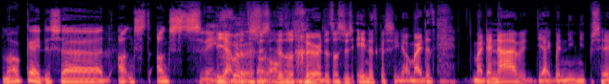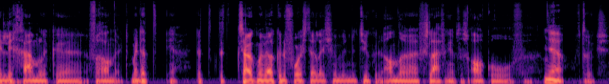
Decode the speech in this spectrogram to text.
Maar oké, dus uh, angst, angstzweet. Ja, maar dat was, dus, dat was geur. Dat was dus in het casino. Maar, dat, maar daarna, ja, ik ben niet, niet per se lichamelijk uh, veranderd. Maar dat, ja, dat, dat zou ik me wel kunnen voorstellen als je natuurlijk een andere verslaving hebt, als alcohol of, uh, ja. of drugs.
